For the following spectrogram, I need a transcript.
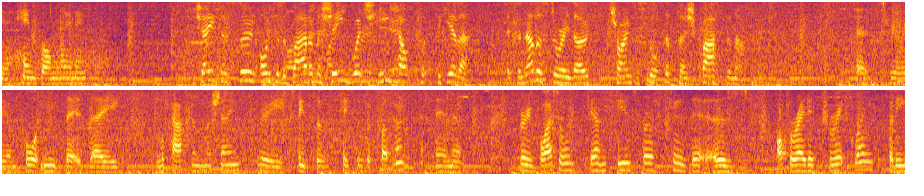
Yeah, hands-on learning. Chase is soon onto the Baader machine, which he helped put together. It's another story, though, trying to sort the fish fast enough. It's really important that they look after the machine. Very expensive piece of equipment, and it's very vital downstairs for us too that it is operated correctly, but he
